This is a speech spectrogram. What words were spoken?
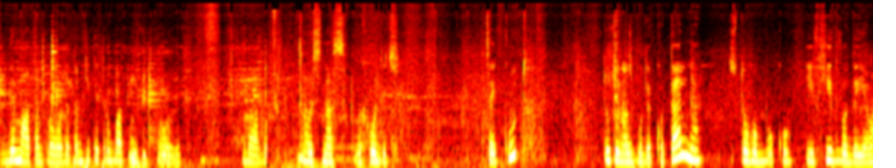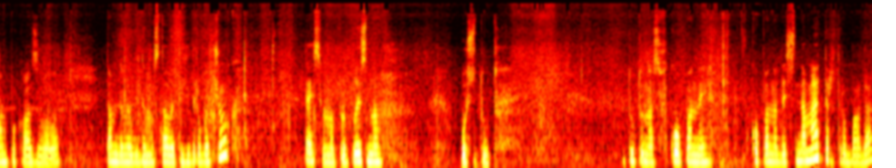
З- Нема там проводу, там тільки труба Ну, під, під провід. Да, бо... Ось у нас виходить цей кут. Тут у нас буде котельня з того боку, і вхід води я вам показувала. Там, де ми будемо ставити гідробачок, десь воно приблизно ось тут. Тут у нас вкопаний, вкопана десь на метр труба, да?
